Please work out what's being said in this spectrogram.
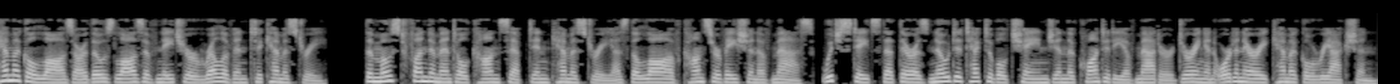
Chemical laws are those laws of nature relevant to chemistry. The most fundamental concept in chemistry is the law of conservation of mass, which states that there is no detectable change in the quantity of matter during an ordinary chemical reaction.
